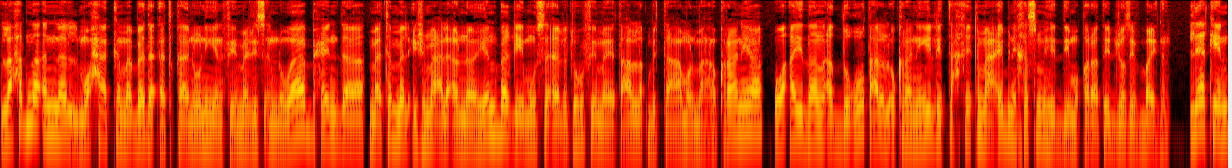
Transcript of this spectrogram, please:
لاحظنا أن المحاكمة بدأت قانونيا في مجلس النواب عندما تم الإجماع على أنه ينبغي مساءلته فيما يتعلق بالتعامل مع أوكرانيا وأيضا الضغوط على الأوكرانيين للتحقيق مع ابن خصمه الديمقراطي جوزيف بايدن. لكن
